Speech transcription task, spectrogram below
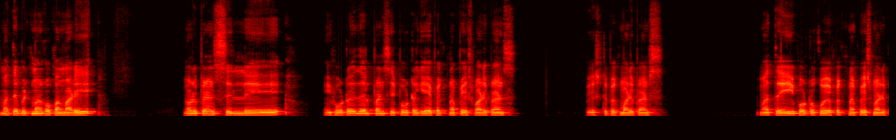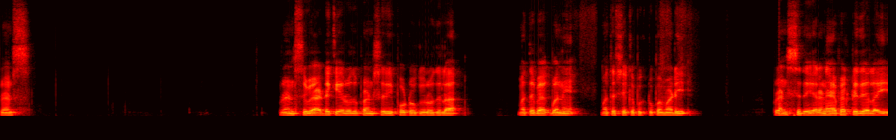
ಮತ್ತೆ ಬಿಟ್ ಮಾರ್ಕ್ ಓಪನ್ ಮಾಡಿ. ನೋಡಿ ಫ್ರೆಂಡ್ಸ್ ಇಲ್ಲಿ ಈ ಫೋಟೋ ಇದೆಯಲ್ಲ ಫ್ರೆಂಡ್ಸ್ ಈ ಫೋಟೋಗೆ ಎಫೆಕ್ಟ್ನ ಪೇಸ್ಟ್ ಮಾಡಿ ಫ್ರೆಂಡ್ಸ್ ಪೇಸ್ಟ್ ಎಫೆಕ್ಟ್ ಮಾಡಿ ಫ್ರೆಂಡ್ಸ್ ಮತ್ತು ಈ ಫೋಟೋಕ್ಕೂ ಎಫೆಕ್ಟ್ನ ಪೇಸ್ಟ್ ಮಾಡಿ ಫ್ರೆಂಡ್ಸ್ ಫ್ರೆಂಡ್ಸ್ ಇವು ಇರೋದು ಫ್ರೆಂಡ್ಸ್ ಈ ಫೋಟೋಗೆ ಇರೋದಿಲ್ಲ. ಮತ್ತು ಬ್ಯಾಕ್ ಬನ್ನಿ, ಮತ್ತು ಶೇಕ್ ಎಫೆಕ್ಟ್ ಟೂಪನ್ ಮಾಡಿ. ಫ್ರೆಂಡ್ಸ್ ಇದು ಎರಡನೇ ಎಫೆಕ್ಟ್ ಇದೆಯಲ್ಲ, ಈ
